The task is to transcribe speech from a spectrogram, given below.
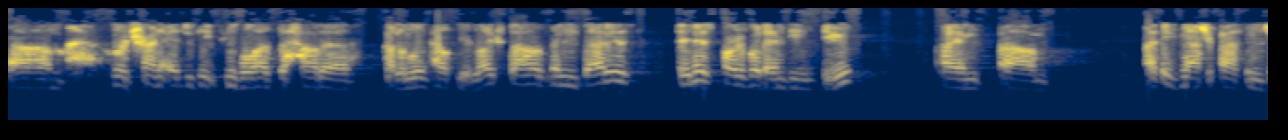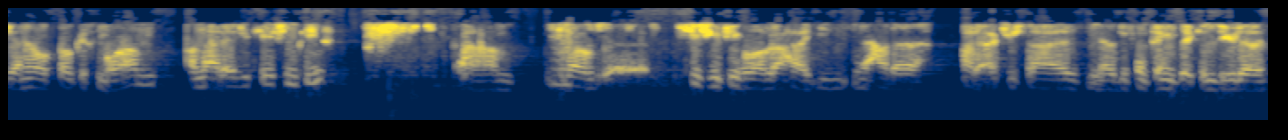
Um, we're trying to educate people as to how to how to live healthier lifestyles, and that is it is part of what MDs do. I'm um, I think naturopaths in general focus more on on that education piece. Um, you know, uh, teaching people about how to eat, you know, how to how to exercise, you know, different things they can do to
